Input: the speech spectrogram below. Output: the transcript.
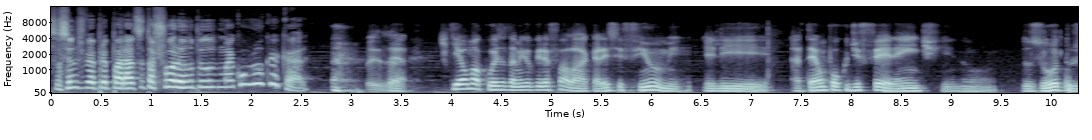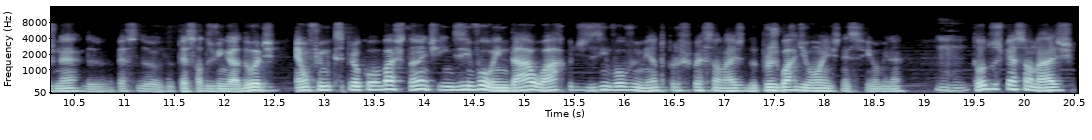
se você não estiver preparado, você tá chorando pelo Michael Rooker, cara. Pois é. é. Que é uma coisa também que eu queria falar, cara. Esse filme, ele até é um pouco diferente no, dos outros, né, do, do, do, pessoal dos Vingadores, é um filme que se preocupa bastante em desenvolver, em dar o arco de desenvolvimento para os personagens, para os Guardiões nesse filme, né? Uhum. Todos os personagens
